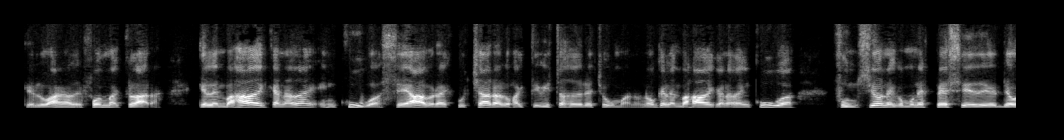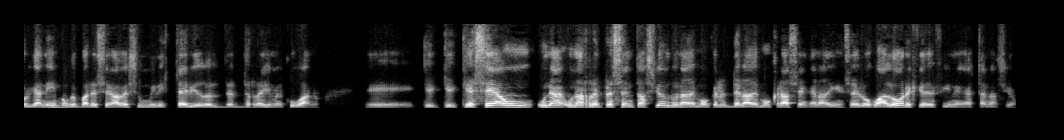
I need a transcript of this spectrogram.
que lo haga de forma clara. Que la Embajada de Canadá en Cuba se abra a escuchar a los activistas de derechos humanos, no que la Embajada de Canadá en Cuba funcione como una especie de, organismo que parece a veces un ministerio del, régimen cubano, eh, que, sea una, representación de, una de la democracia canadiense, de los valores que definen a esta nación.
